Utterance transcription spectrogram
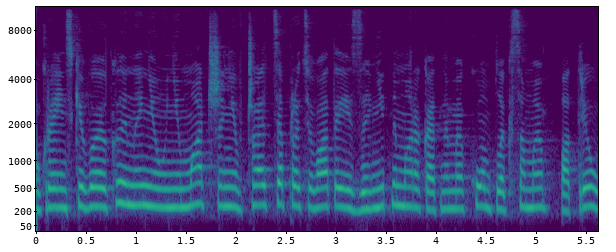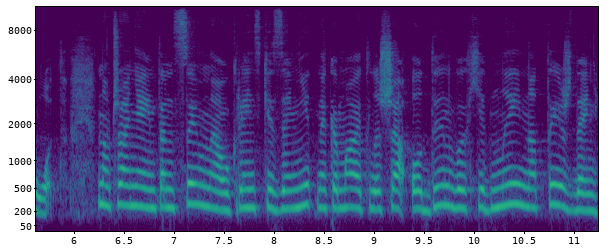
Українські вояки нині у Німеччині вчаться працювати із зенітними ракетними комплексами Патріот. Навчання інтенсивне. Українські зенітники мають лише один вихідний на тиждень,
